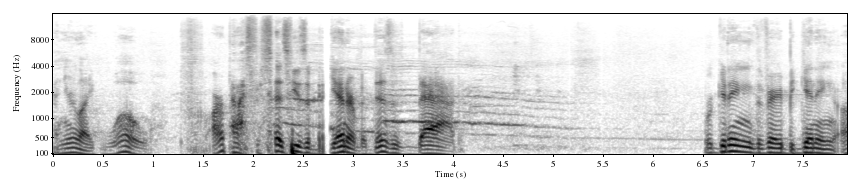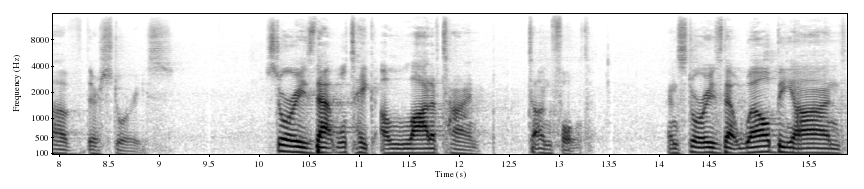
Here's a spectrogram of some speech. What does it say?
And you're like, whoa, our pastor says he's a beginner, but this is bad. We're getting the very beginning of their stories. Stories that will take a lot of time to unfold. And stories that, well beyond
